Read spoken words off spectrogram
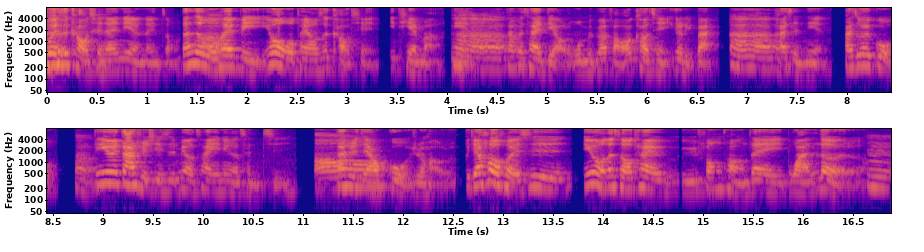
我也是考前在念的那种，但是我会比，因为我朋友是考前一天嘛念，嗯、他们太屌了，我没办法，我要考前一个礼拜、嗯、开始念，还是会过。嗯、因为大学其实没有在意那个成绩，哦、大学只要过就好了。比较后悔是因为我那时候太于疯狂在玩乐了。嗯。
